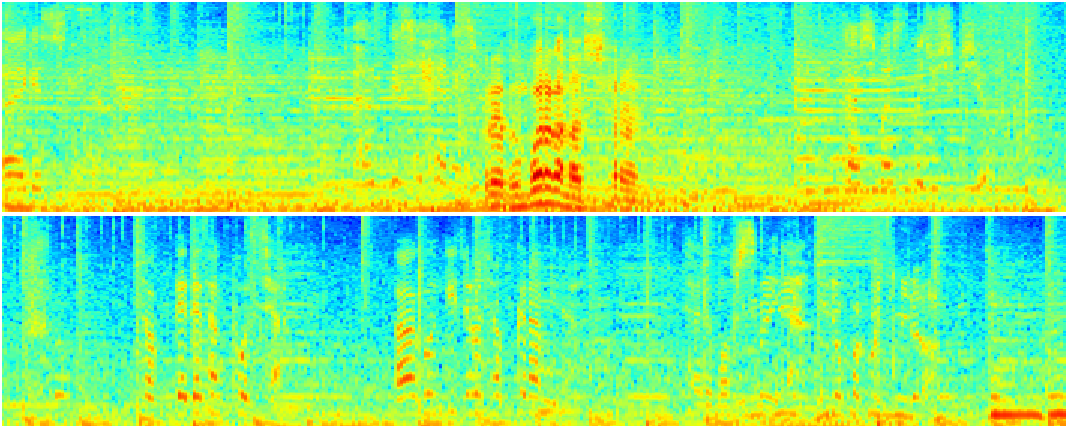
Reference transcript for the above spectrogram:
알겠습니다. 반드시 해내죠. 그래 눈보라가 낫지 차라리 다시 말씀해 주십시오. 적대 대상 포착. 아군 기지로 접근합니다. 다름없습니다. 공격받고 있습니다.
